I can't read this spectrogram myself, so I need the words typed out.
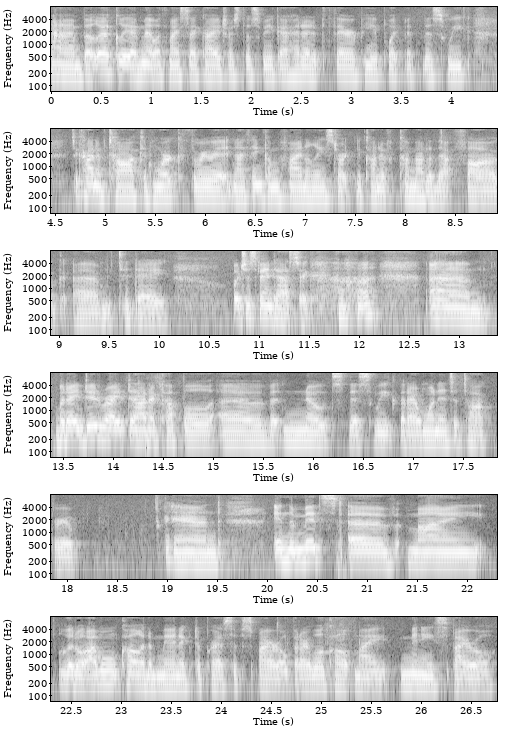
Um, but luckily, I met with my psychiatrist this week. I had a therapy appointment this week to kind of talk and work through it. And I think I'm finally starting to kind of come out of that fog um, today, which is fantastic. um, but I did write down a couple of notes this week that I wanted to talk through. And in the midst of my little, I won't call it a manic depressive spiral, but I will call it my mini spiral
